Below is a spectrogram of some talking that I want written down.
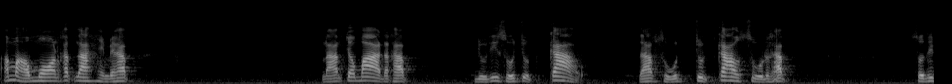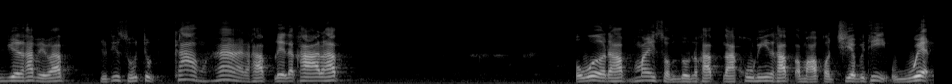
เอาเหมามอนครับนะเห็นไหมครับ น้ำเจ้าบ้านนะครับ อยู่ที่ 0.9 นะครับ 0.90 นะครับ ส่วนทีมเยือนนะครับเห็นไหมครับอยู่ที่ 0.95 นะครับเรทราคานะครับโอเวอร์นะครับไม่สมดุลนะครับนะคู่นี้นะครับเอาเหมากดเชียร์ไปที่เวียด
